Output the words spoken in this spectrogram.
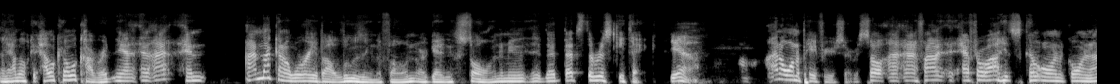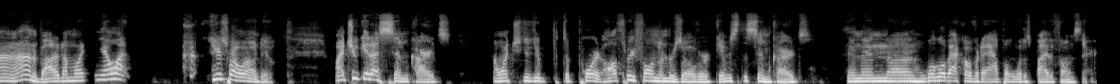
and Apple, Apple Care will cover it? Yeah, and I and I'm not going to worry about losing the phone or getting stolen. I mean, that that's the risk you take. Yeah. I don't want to pay for your service. So I, I finally, after a while, he's going on, going on and on about it. I'm like, you know what? Here's what I want to do. Why don't you get us SIM cards? I want you to, do, to port all three phone numbers over. Give us the SIM cards, and then uh, we'll go back over to Apple. We'll just buy the phones there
